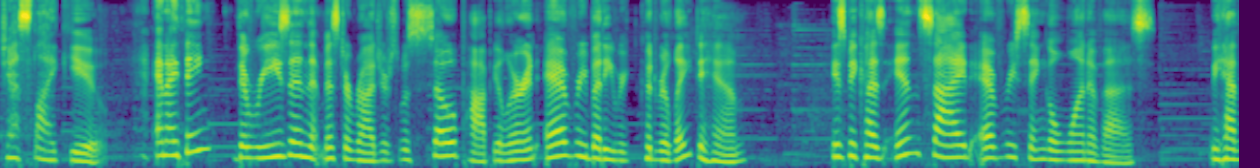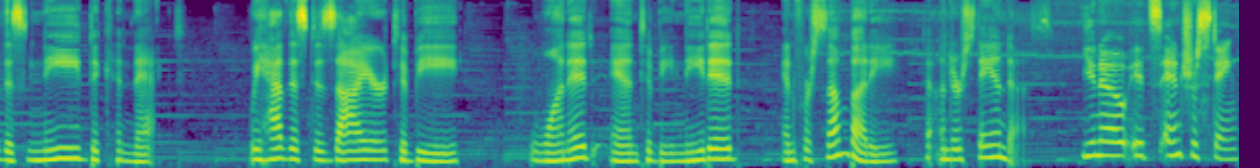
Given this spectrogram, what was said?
just like you. And I think the reason that Mr. Rogers was so popular and everybody re- could relate to him is because inside every single one of us, we have this need to connect. We have this desire to be wanted and to be needed and for somebody to understand us. You know, it's interesting.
